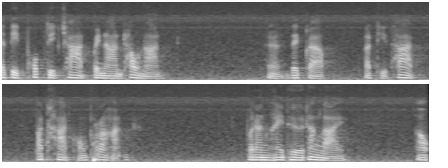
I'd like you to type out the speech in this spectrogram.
จะติดภพติดชาติไปนานเท่านาน ได้กราบอธิธาตพระธาตุของพระหันเพราะนั้นให้เธอทั้งหลาย เอา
